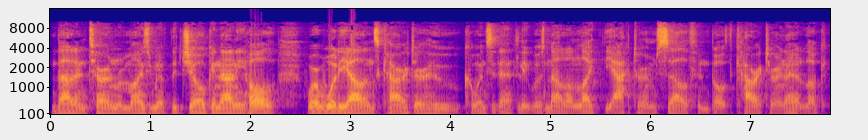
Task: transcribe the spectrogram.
That in turn reminds me of the joke in Annie Hall, where Woody Allen's character, who coincidentally was not unlike the actor himself in both character and outlook,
